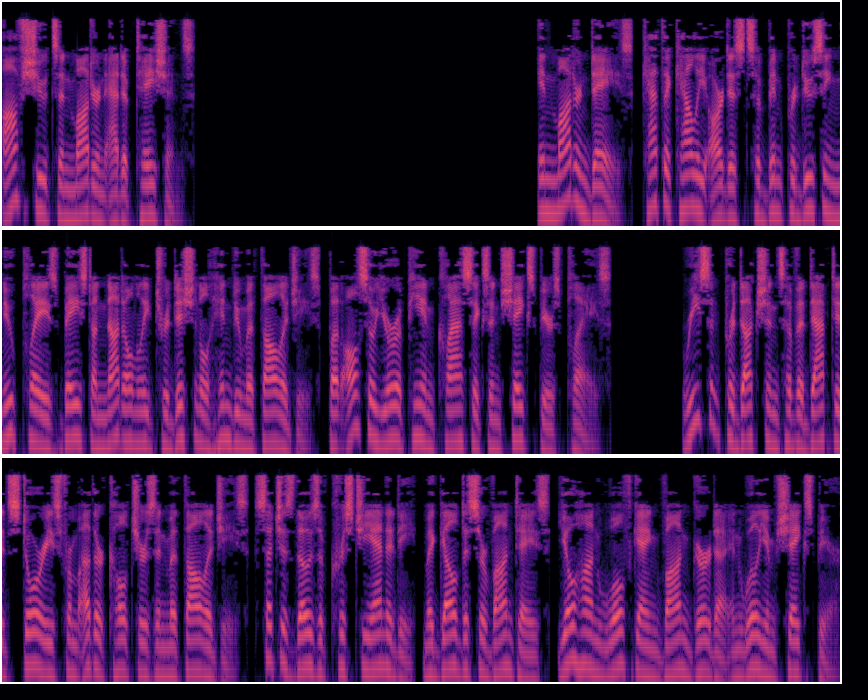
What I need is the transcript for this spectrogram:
Offshoots and modern adaptations In modern days, Kathakali artists have been producing new plays based on not only traditional Hindu mythologies, but also European classics and Shakespeare's plays. Recent productions have adapted stories from other cultures and mythologies, such as those of Christianity, Miguel de Cervantes, Johann Wolfgang von Goethe and William Shakespeare.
